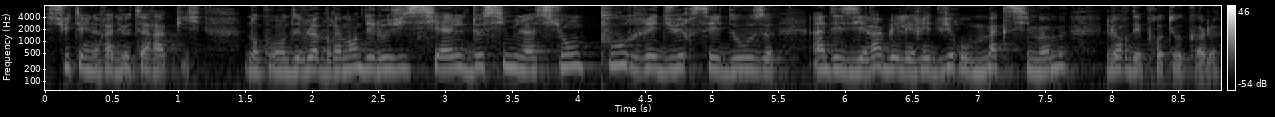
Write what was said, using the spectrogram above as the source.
suite à une radiothérapie. Donc on développe vraiment des logiciels de simulation pour réduire ces doses indésirables et les réduire au maximum lors des protocoles.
